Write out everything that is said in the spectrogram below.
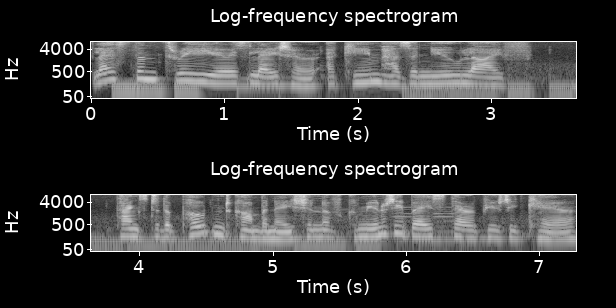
Less than three years later, Akim has a new life, thanks to the potent combination of community based therapeutic care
